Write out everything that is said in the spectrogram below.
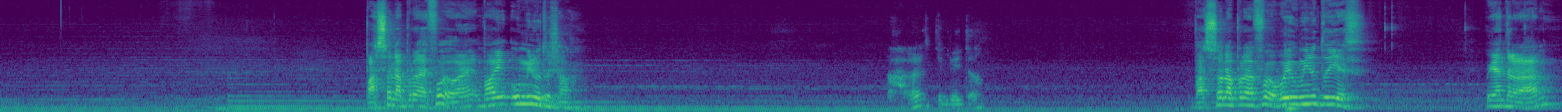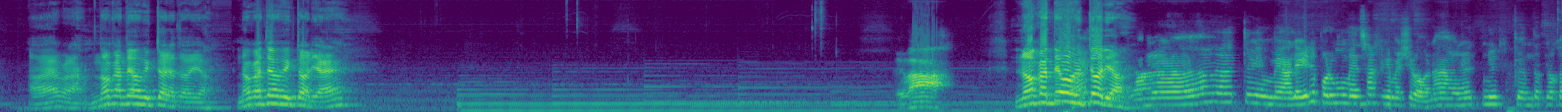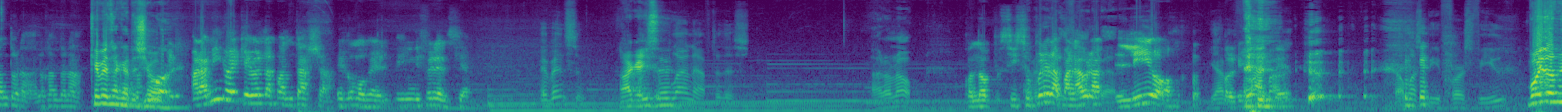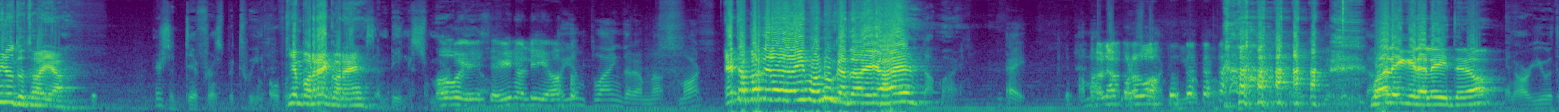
Pasó la prueba de fuego, eh. Voy un minuto ya. A ver, te invito. Pasó la prueba de fuego. Voy un minuto 10. Voy a entrar, a ver. A ver, pará. No cantemos victoria todavía. No cantemos victoria, eh. Me va. No cantemos victoria. No, no, estoy- me alegré por un mensaje que me llegó. Nada, no, no canto, no canto nada, no canto nada. ¿Qué mensaje te llevó? Para mí no hay que ver la pantalla. Es como que indiferencia. Hey. Ah, ¿qué dice? plan after this? I don't know. Cuando si supera la palabra lío, olvídate. it? That must be a first for you. Voy dos minutos todavía. There's a difference between over Tiempo récord, eh. and being smart. Uy, se vino el lío. Are you implying that I'm not smart? Esta parte no la leímos nunca todavía, eh. Hey, I'm Habla not por vos. Vale que la leíste, ¿no?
